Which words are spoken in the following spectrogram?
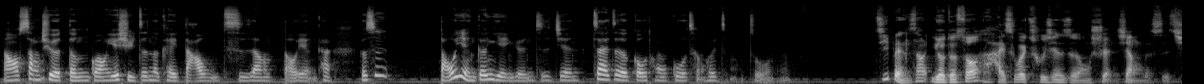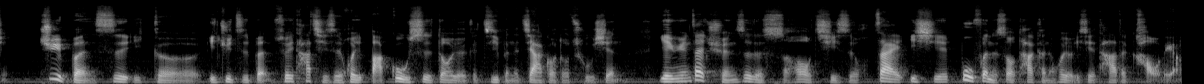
然后上去的灯光，也许真的可以打五次让导演看。可是导演跟演员之间在这个沟通过程会怎么做呢？基本上有的时候还是会出现这种选项的事情。剧本是一个一剧之本，所以它其实会把故事都有一个基本的架构都出现。演员在诠释的时候，其实，在一些部分的时候，他可能会有一些他的考量，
